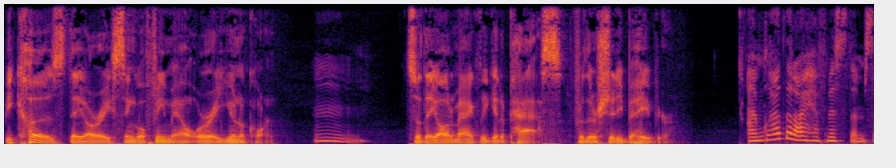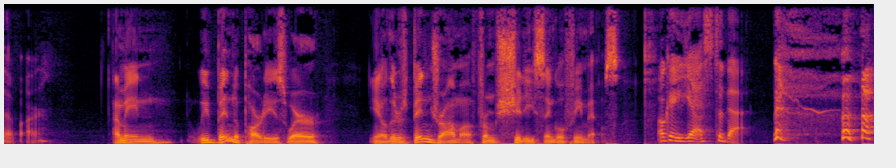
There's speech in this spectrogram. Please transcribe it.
because they are a single female or a unicorn. Mm. So they automatically get a pass for their shitty behavior. I'm glad that I have missed them so far. I mean, we've been to parties where, you know, there's been drama from shitty single females. Okay, yes to that. I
